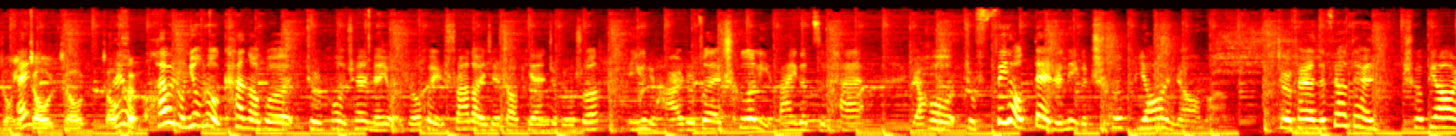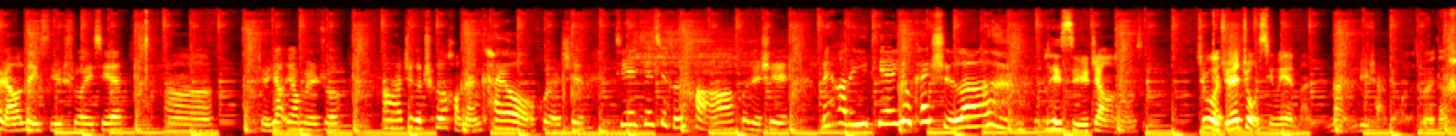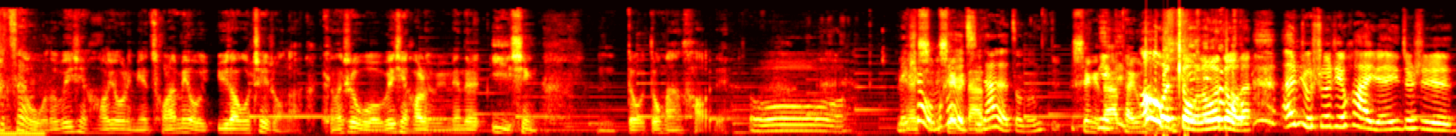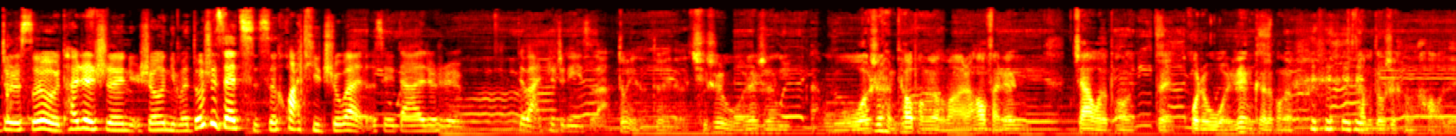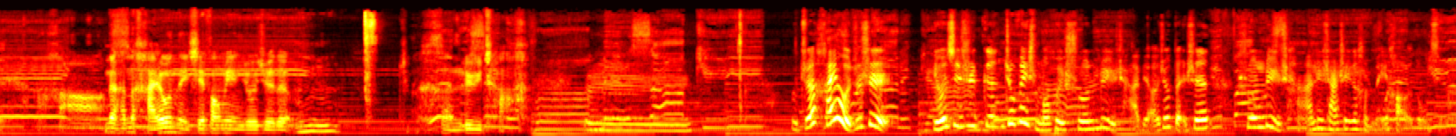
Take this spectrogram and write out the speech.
容易哎招招招还有恨吗？还有一种，你有没有看到过？就是朋友圈里面有的时候会刷到一些照片，就比如说一个女孩就是坐在车里发一个自拍，然后就非要带着那个车标，你知道吗？就是非要非要带着车标，然后类似于说一些，嗯、就要要么是说啊这个车好难开哦，或者是今天天气很好，或者是美好的一天又开始了，类似于这样的东西。其实我觉得这种行为也蛮蛮绿茶婊的。对，但是在我的微信好友里面，从来没有遇到过这种的，可能是我微信好友里面的异性，嗯，都都蛮好的。哦，没事儿，我们还有其他的，总能先给你大家拍个哦，我懂了，我懂了。安主说这话的原因就是，就是所有他认识的女生，你们都是在此次话题之外的，所以大家就是，对吧？是这个意思吧？对的，对的。其实我认识的女，哎我我是很挑朋友的嘛。然后反正加我的朋友，对，或者我认可的朋友，他们都是很好的。好，那那还有哪些方面你就会觉得，嗯，这个很绿茶？嗯，我觉得还有就是，尤其是跟就为什么会说绿茶婊，就本身说绿茶，绿茶是一个很美好的东西嘛。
